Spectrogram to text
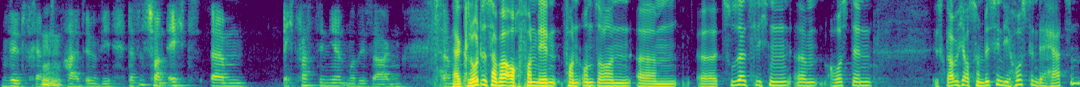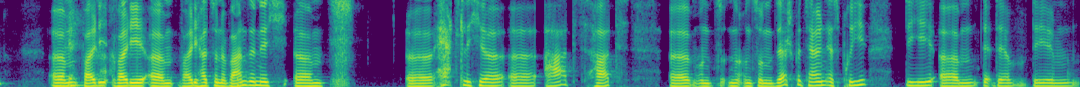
wildfremd mhm. halt irgendwie. Das ist schon echt, ähm, echt faszinierend, muss ich sagen. Ähm, Herr Claude ist aber auch von den, von unseren ähm, äh, zusätzlichen ähm, Hostinnen, ist glaube ich auch so ein bisschen die Hostin der Herzen ähm, weil, die, weil, die, ähm, weil die halt so eine wahnsinnig ähm, äh, herzliche äh, Art hat äh, und, und so einen sehr speziellen Esprit, die, ähm, der, der, dem,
